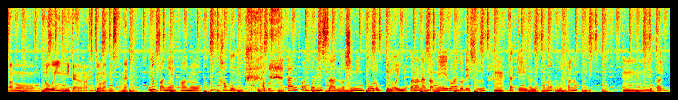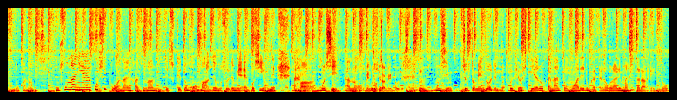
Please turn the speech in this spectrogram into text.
あのログインみたいなのは必要なんですかね？なんかねあの多分。多分。アルファポリスさんの市民登録っていうのがいいのかな？なんかメールアドレスだけいるのかな、うん、どうかな？うん。でかいのかな？そんなにややこしくはないはずなんですけどもまあでもそれでもややこしいよね。まあ、もしあの面倒っちゃ面倒ですね、うん、もしちょっと面倒でも投票してやろうかなと思われる方がおられましたらえっ、ー、と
